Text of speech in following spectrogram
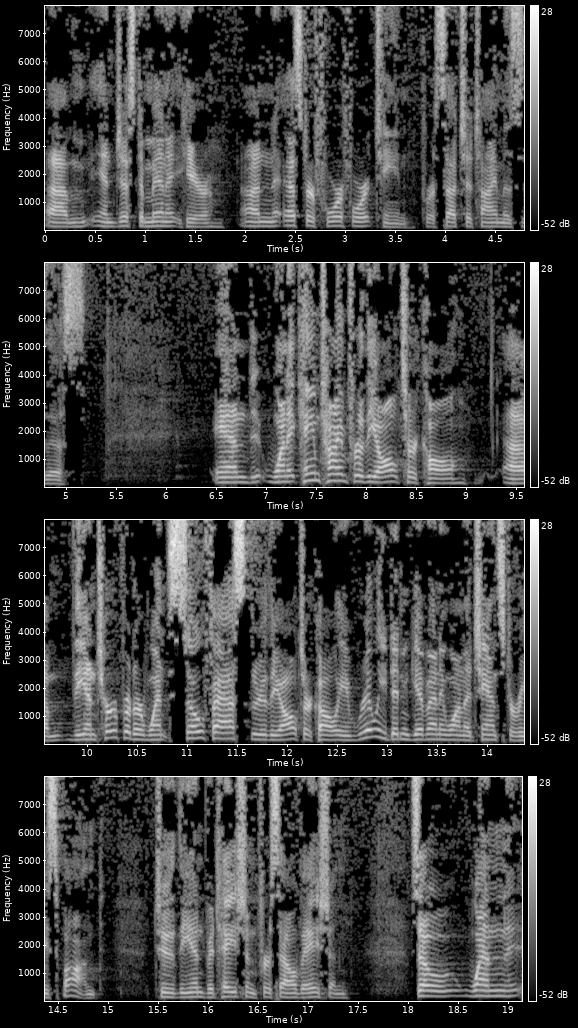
um, in just a minute here on Esther 4.14, for such a time as this. And when it came time for the altar call, um, the interpreter went so fast through the altar call, he really didn't give anyone a chance to respond to the invitation for salvation. So when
